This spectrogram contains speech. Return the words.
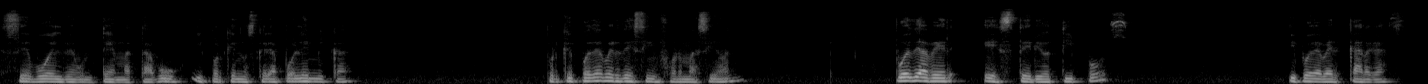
se vuelve un tema tabú y por qué nos crea polémica? Porque puede haber desinformación, puede haber estereotipos y puede haber cargas,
